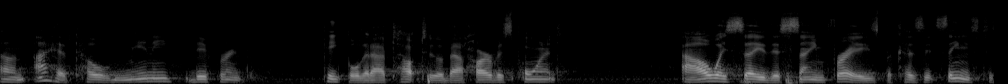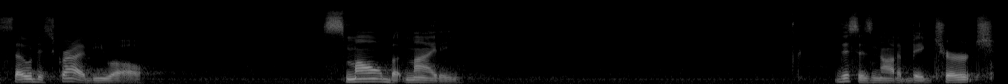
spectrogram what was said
Um, I have told many different people that I've talked to about Harvest Point. I always say this same phrase because it seems to so describe you all small but mighty. This is not a big church.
